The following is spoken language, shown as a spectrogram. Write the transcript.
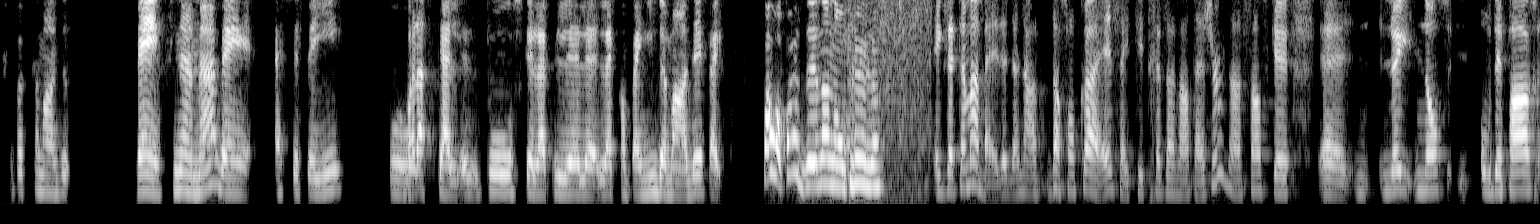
je ne fais pas de commandite. Ben finalement, ben, elle se fait payer pour, voilà. ce, pour ce que la, compagnie demandait. Fait pas avoir peur de dire non non plus, là. Exactement. Ben, dans, son cas, elle, ça a été très avantageux dans le sens que euh, là, non, au départ,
